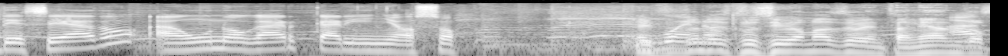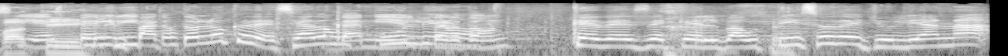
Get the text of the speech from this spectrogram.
deseado, a un hogar cariñoso. Es bueno, una exclusiva más de Ventaneando, Así es, Pati. Impactó lo que decía don Daniel, Julio. perdón. Que desde que el bautizo de Juliana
